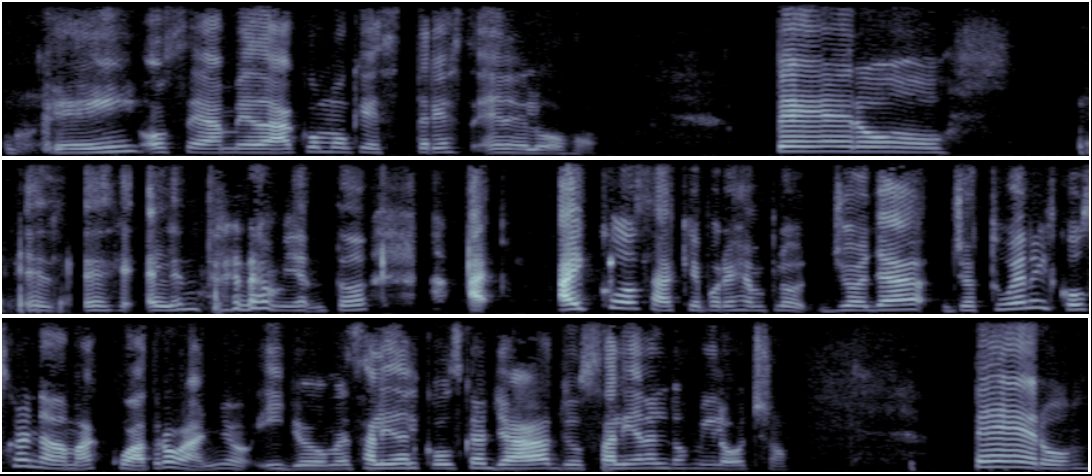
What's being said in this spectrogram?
Ok. O sea, me da como que estrés en el ojo. Pero es, es el entrenamiento. Hay, hay cosas que, por ejemplo, yo ya, yo estuve en el Coast Guard nada más cuatro años y yo me salí del Coast Guard ya, yo salí en el 2008. Pero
